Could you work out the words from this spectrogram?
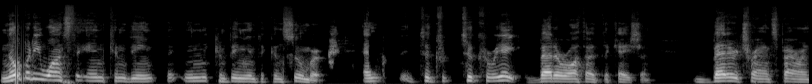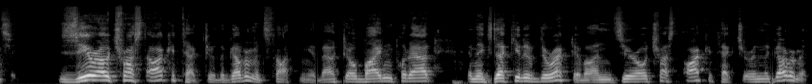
Nobody wants to inconvenience, inconvenient the consumer and to, to create better authentication, better transparency. Zero trust architecture, the government's talking about. Joe Biden put out an executive directive on zero trust architecture in the government.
